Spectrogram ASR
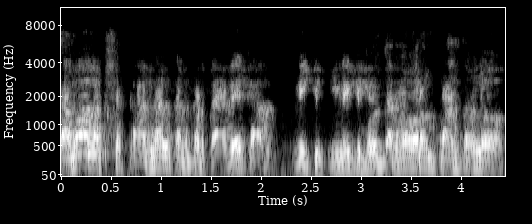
సవా లక్ష కారణాలు కనపడతాయి. అదే కాదు. మీకు మీకు ఇప్పుడు ధర్మవరం ప్రాంతంలో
